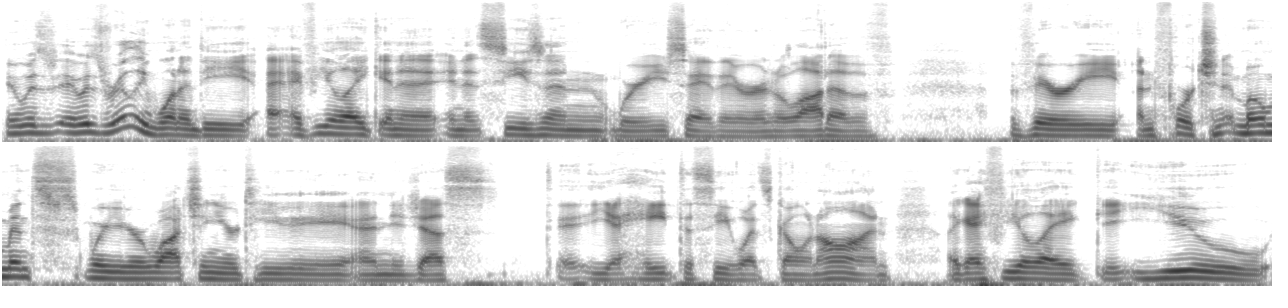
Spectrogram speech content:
it was it was really one of the. I feel like in a in a season where you say there are a lot of very unfortunate moments where you're watching your TV and you just you hate to see what's going on. Like I feel like you,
